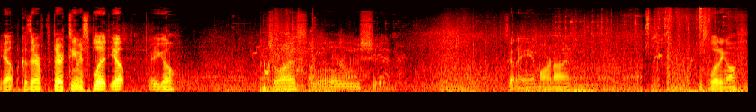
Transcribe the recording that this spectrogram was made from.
Yep. Because their their team is split. Yep. There you go. Neutralize. Oh shit. He's got an AMR nine. I'm splitting off.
